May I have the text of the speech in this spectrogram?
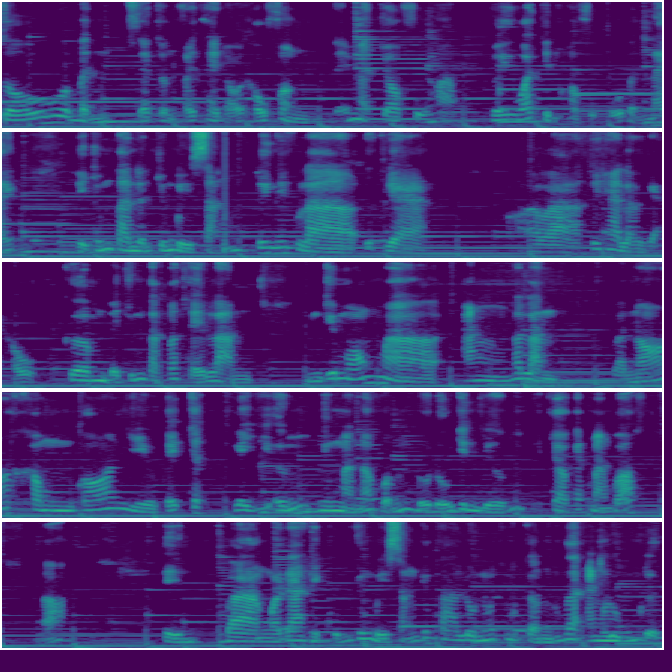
số bệnh sẽ cần phải thay đổi khẩu phần để mà cho phù hợp với quá trình hồi phục của bệnh đấy. Thì chúng ta nên chuẩn bị sẵn thứ nhất là ức gà và thứ hai là gạo cơm để chúng ta có thể làm những cái món mà ăn nó lành và nó không có nhiều cái chất gây dị ứng nhưng mà nó vẫn đủ đủ dinh dưỡng cho các bạn boss. Đó. Thì và ngoài ra thì cũng chuẩn bị sẵn chúng ta luôn nếu mà cần chúng ta ăn luôn cũng được.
